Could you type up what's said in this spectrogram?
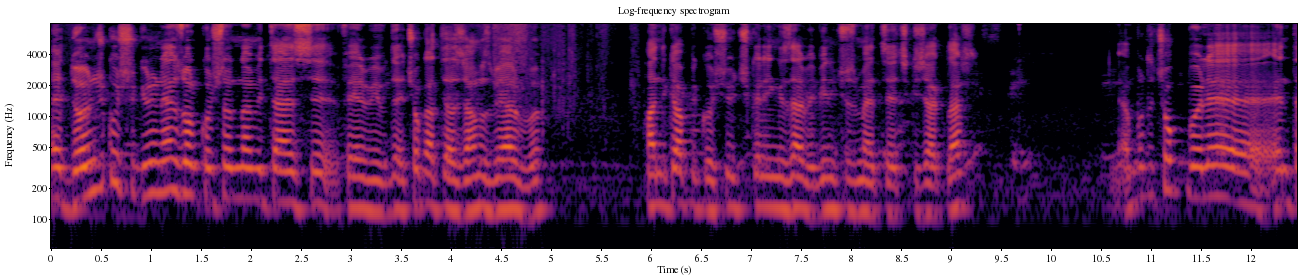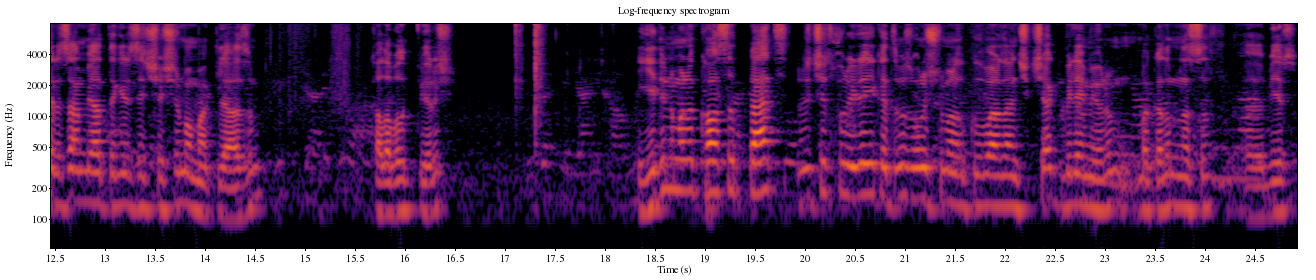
Evet dördüncü koşu günün en zor koşularından bir tanesi Fairview'de. Çok at yazacağımız bir yer bu. Handikap bir koşu. Üç kare İngilizler ve 1300 metreye çıkacaklar. Ya burada çok böyle enteresan bir hatta gelirse hiç şaşırmamak lazım. Kalabalık bir yarış. yani kalmış 7 numaralı Castle Pat, Richard Fury ile ilk atımız 13 numaralı kulvardan çıkacak. Bilemiyorum. Bakalım nasıl e, bir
